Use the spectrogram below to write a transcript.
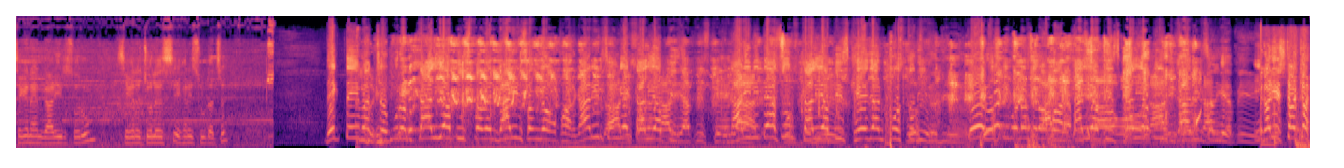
সেকেন্ড হ্যান্ড গাড়ির শোরুম সেখানে চলে এসেছি এখানে শুট আছে। দেখতেই পাচ্ছ পুরো কালিয়া পিস পাবেন গাড়ির সঙ্গে অফার গাড়ির সঙ্গে কালিয়া পিস গাড়ি নিতে আসুন কালিয়া পিস খেয়ে যান পোস্ত দিয়ে। তো রশ্মি মোটরসের অফার কালিয়া পিস কালিয়া পিস গাড়ির সঙ্গে। গাড়ি স্টার্ট কর।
